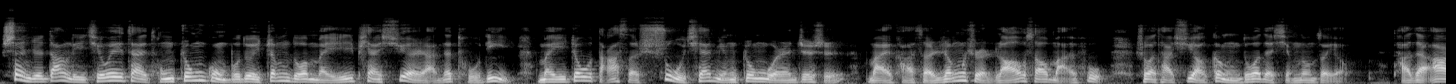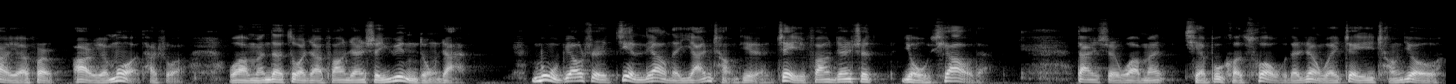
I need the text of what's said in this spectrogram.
甚至当李奇微在同中共部队争夺每一片血染的土地，每周打死数千名中国人之时，麦克阿瑟仍是牢骚满腹，说他需要更多的行动自由。他在二月份二月末他说：“我们的作战方针是运动战，目标是尽量的严惩敌人。这一方针是有效的，但是我们且不可错误的认为这一成就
